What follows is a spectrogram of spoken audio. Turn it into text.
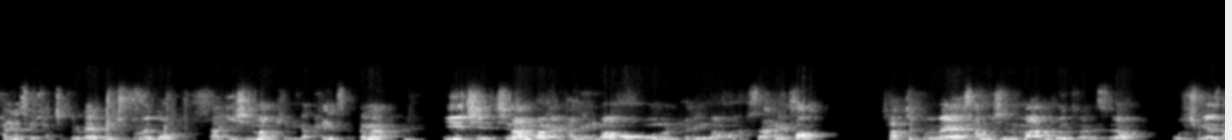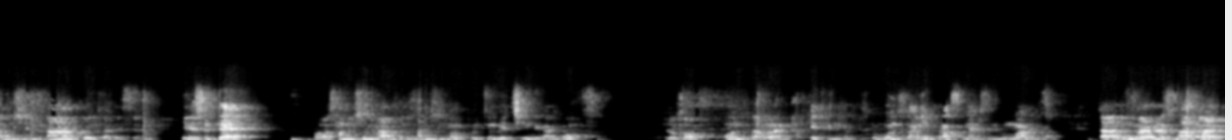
팔렸어요. 좌측 그룹에 우측 그룹에 또야 20만 PB가 팔렸어요. 그러면 이 지, 지난번에 팔린 거하고 오늘 팔린 거하고 합산해서 좌측 그룹에 30만 포인트가 됐어요. 우측에 30만 포인트가 됐어요. 이랬을 때 어, 30만 포인트, 30만 포인트 매칭이 돼가지고 비로소 후원수당을 받게 되는 겁니다. 그 후원수당이 플러스 마이너스 6만 원입니다. 자, 6만 원의 수당을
